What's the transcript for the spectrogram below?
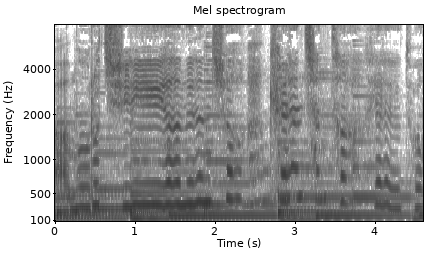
아무렇지 않은 척 괜찮다 해도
